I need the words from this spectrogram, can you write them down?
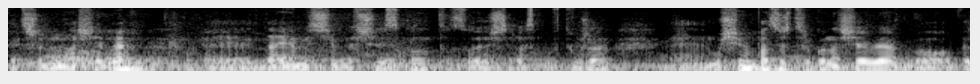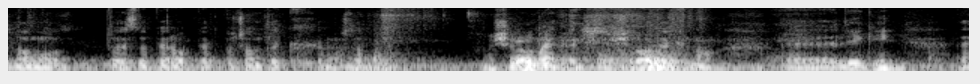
patrzymy na siebie, e, dajemy z siebie wszystko, to co jeszcze raz powtórzę. Musimy patrzeć tylko na siebie, bo wiadomo, to jest dopiero początek, można Na środek. metrek, środek no, e, ligi. E,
